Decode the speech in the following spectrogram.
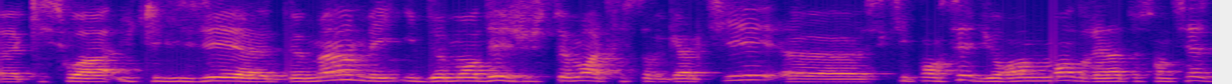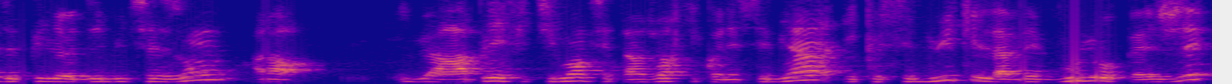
euh, qu'il soit utilisé demain, mais il demandait justement à Christophe Galtier ce qu'il pensait du rendement de Renato Sanchez depuis le début de saison. Alors, il lui a rappelé effectivement que c'est un joueur qu'il connaissait bien et que c'est lui qui l'avait voulu au PSG.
